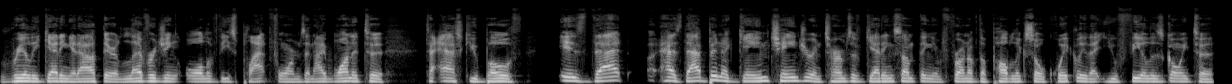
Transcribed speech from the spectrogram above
really getting it out there leveraging all of these platforms and I wanted to to ask you both is that has that been a game changer in terms of getting something in front of the public so quickly that you feel is going to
